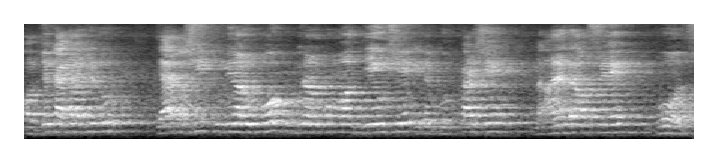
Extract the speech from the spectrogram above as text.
ઓબ્જેક્ટ આગળ લખી દીધું ત્યાર પછી કુંડીના રૂપો કુંડીના રૂપોમાં ગેવ છે એટલે ભૂતકાળ છે એટલે અહીંયા આગળ આવશે વોઝ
